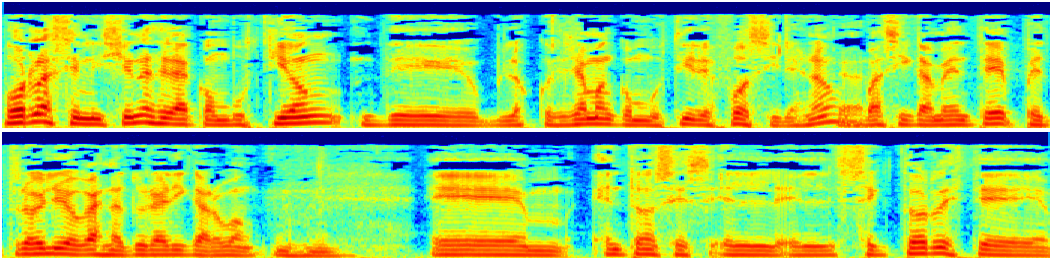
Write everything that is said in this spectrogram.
por las emisiones de la combustión de los que se llaman combustibles fósiles, ¿no? Básicamente petróleo, gas natural y carbón. Eh, entonces, el, sector de, este,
